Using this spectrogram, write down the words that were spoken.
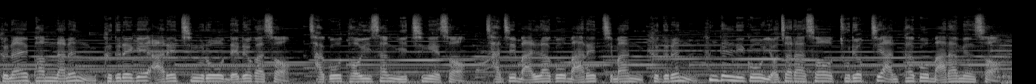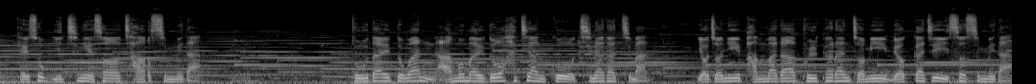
그날 밤 나는 그들에게 아래층으로 내려가서 자고 더 이상 2층에서 자지 말라고 말했지만 그들은 흔들리고 여자라서 두렵지 않다고 말하면서 계속 2층에서 자었습니다. 두 달 동안 아무 말도 하지 않고 지나갔지만 여전히 밤마다 불편한 점이 몇 가지 있었습니다.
